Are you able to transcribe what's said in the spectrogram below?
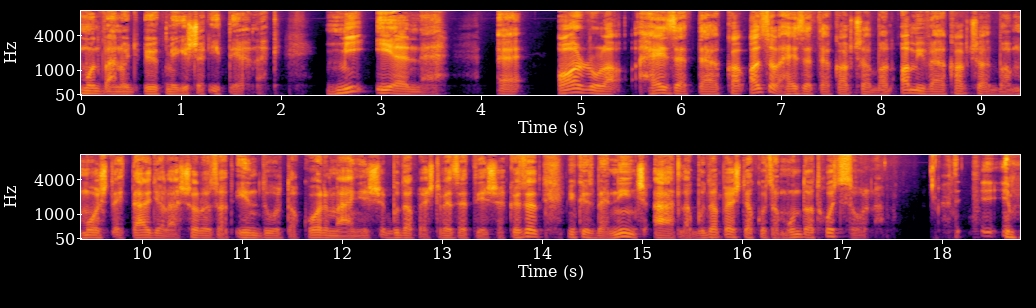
mondván, hogy ők mégis csak itt élnek, mi élne e, arról a helyzettel, azzal a helyzettel kapcsolatban, amivel kapcsolatban most egy tárgyalás sorozat indult a kormány és Budapest vezetése között, miközben nincs átlag Budapest, akkor az a mondat hogy szólna? Én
